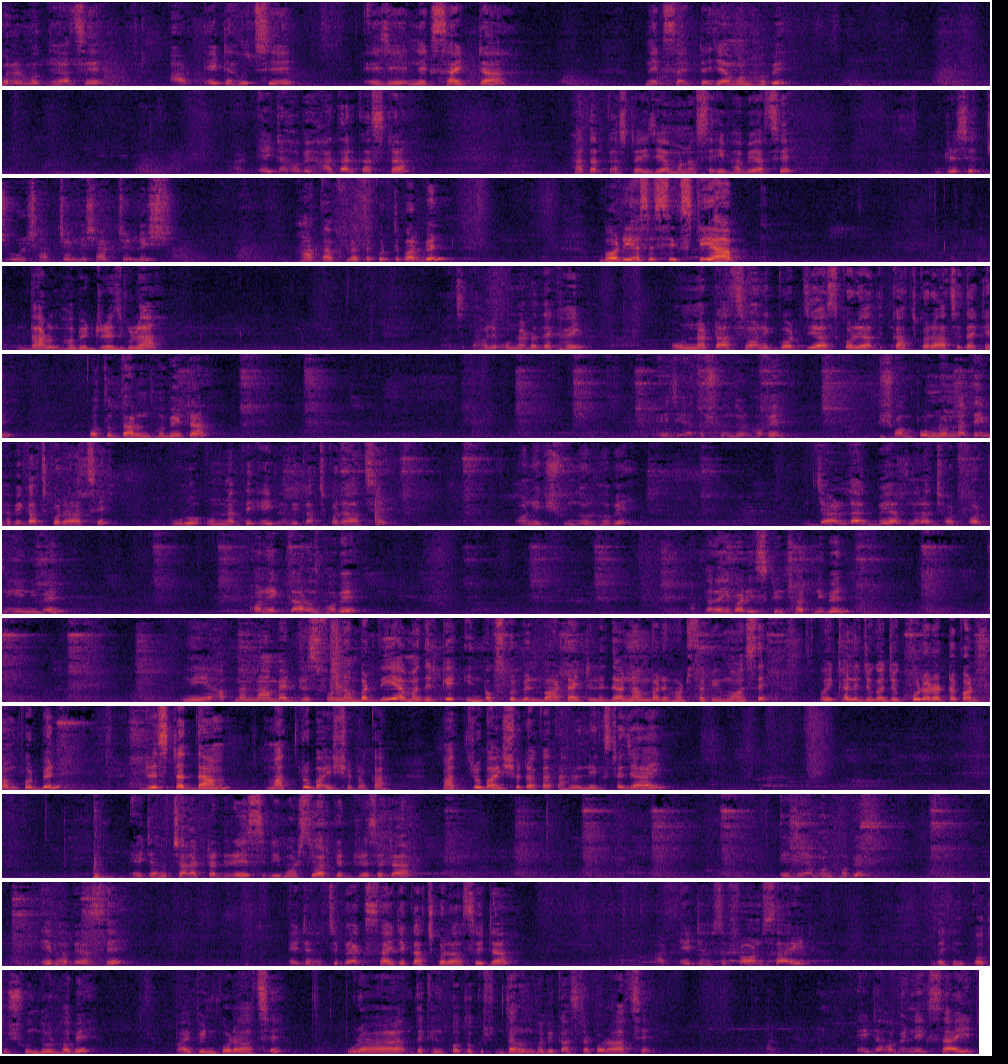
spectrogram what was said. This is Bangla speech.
ঘরের মধ্যে আছে। আর এইটা হচ্ছে এই যে নেক সাইডটা নেক সাইডটা যেমন হবে। আর এইটা হবে হাতার কাজটা। হাতার কাজটা এই যে এমন আছে, এইভাবে আছে। ড্রেসের ঝুল সাতচল্লিশ আটচল্লিশ। হাতা ফুলাতা করতে পারবেন। বডি আছে সিক্সটি আপ দারুণ হবে ড্রেসগুলা আচ্ছা তাহলে ওড়নাটা দেখাই। ওড়নাটা আছে অনেক গর্জিয়াস করে কাজ করা আছে, দেখেন। কত দারুণ হবে এটা। এই যে এত সুন্দর হবে। সম্পূর্ণ ওড়নাতে এইভাবে কাজ করা আছে। পুরো ওড়নাতে এইভাবে কাজ করা আছে। অনেক সুন্দর হবে। যার লাগবে আপনারা ঝটপট নিয়ে নেবেন। অনেক দারুণ হবে। আপনারা এবার স্ক্রিনশট নেবেন। নিয়ে আপনার নাম অ্যাড্রেস ফোন নাম্বার দিয়ে আমাদেরকে ইনবক্স করবেন বা টাইটেলে দেওয়া নাম্বারে হোয়াটসঅ্যাপ ইমো আছে। ওইখানে যোগাযোগ করে অর্ডারটা কনফার্ম করবেন। ড্রেসটার দাম মাত্র বাইশশো টাকা। মাত্র বাইশশো টাকা, তাহলে নেক্সটে যাই। এটা হচ্ছে আর একটা ড্রেস রিভার্স ওয়ার্কের ড্রেস এটা। এই যে এমন হবে। এভাবে আছে। এটা হচ্ছে ব্যাক সাইডে কাজ করা আছে এটা। আর এটা হচ্ছে ফ্রন্ট সাইড দেখেন কত সুন্দর হবে। পাইপিং করা আছে। পুরা দেখেন কত দারুণভাবে কাজটা করা আছে। আর এইটা হবে নেক্সট সাইড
